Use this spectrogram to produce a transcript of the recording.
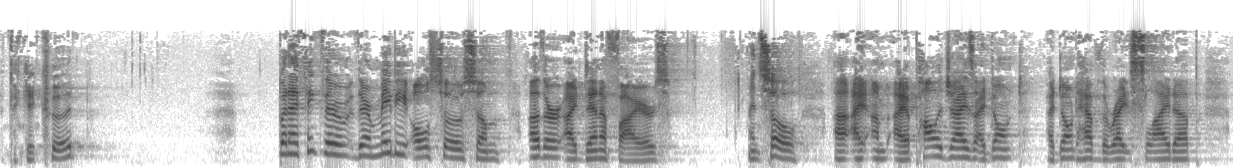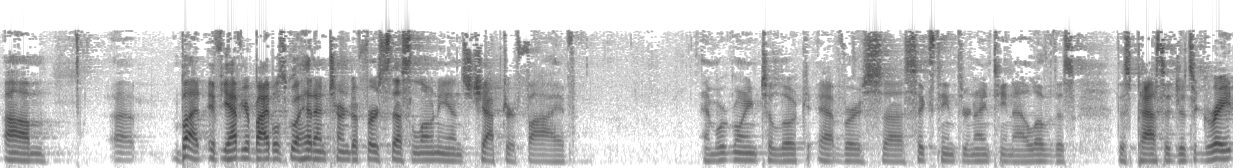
I think it could. But I think there, there may be also some other identifiers. And so uh, I, I'm, i apologize. I don't, I don't have the right slide up. Um, uh, but if you have your Bibles, go ahead and turn to 1 Thessalonians chapter 5. And we're going to look at verse uh, 16 through 19. I love this, this passage. It's a great,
